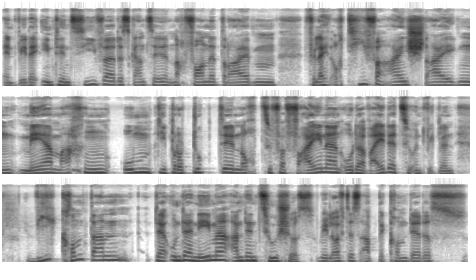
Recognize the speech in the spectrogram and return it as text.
entweder intensiver das Ganze nach vorne treiben, vielleicht auch tiefer einsteigen, mehr machen, um die Produkte noch zu verfeinern oder weiterzuentwickeln. Wie kommt dann der Unternehmer an den Zuschuss? Wie läuft das ab? Bekommt er das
